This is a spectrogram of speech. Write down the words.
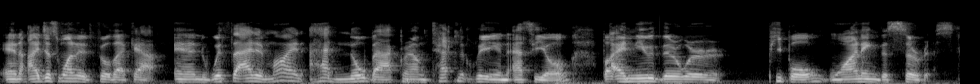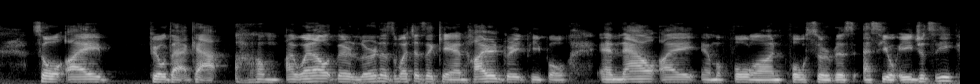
And I just wanted to fill that gap. And with that in mind, I had no background technically in SEO, but I knew there were people wanting the service. So I filled that gap. Um, I went out there, learned as much as I can, hired great people, and now I am a full on, full service SEO agency.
